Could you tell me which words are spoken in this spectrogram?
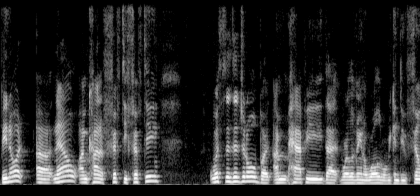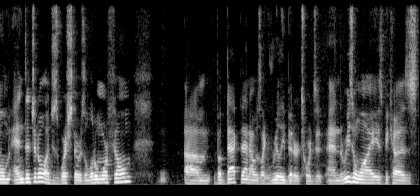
but you know what? Uh, now I'm kind of 50 50 with the digital, but I'm happy that we're living in a world where we can do film and digital. I just wish there was a little more film um, but back then, I was like really bitter towards it, and the reason why is because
